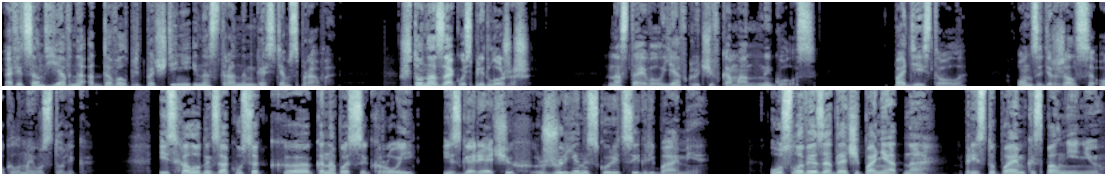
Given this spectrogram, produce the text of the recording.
Официант явно отдавал предпочтение иностранным гостям справа. Что на закусь предложишь? Настаивал я, включив командный голос. Подействовало. Он задержался около моего столика. Из холодных закусок э, канапе с икрой, из горячих — жульены с курицей и грибами. Условия задачи понятно. Приступаем к исполнению.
